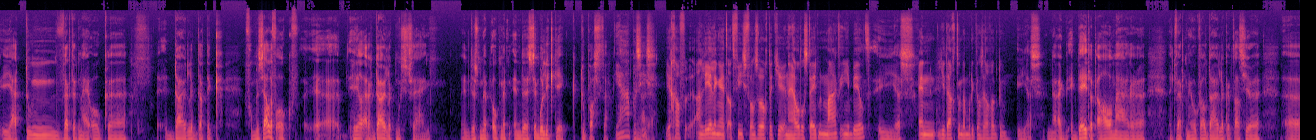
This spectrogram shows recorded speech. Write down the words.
ja, toen werd het mij ook duidelijk dat ik voor mezelf ook heel erg duidelijk moest zijn. En dus met, ook met, in de symboliek die ik toepaste. Ja, precies. Ja, ja. Je gaf aan leerlingen het advies van zorg dat je een helder statement maakt in je beeld. Yes, En je dacht toen, dat moet ik dan zelf ook doen. yes. Nou, ik, ik deed dat al, maar eh, het werd mij ook wel duidelijk dat als je eh,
